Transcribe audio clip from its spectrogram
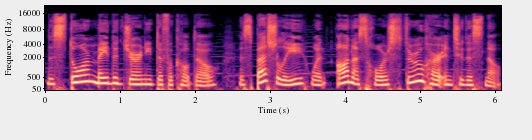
The storm made the journey difficult, though, especially when Anna's horse threw her into the snow.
